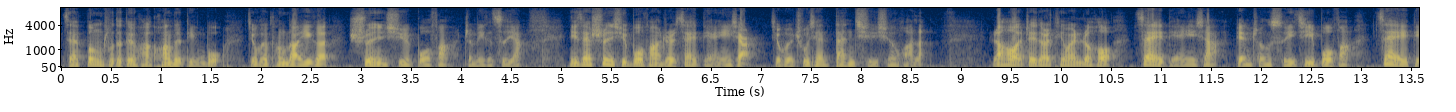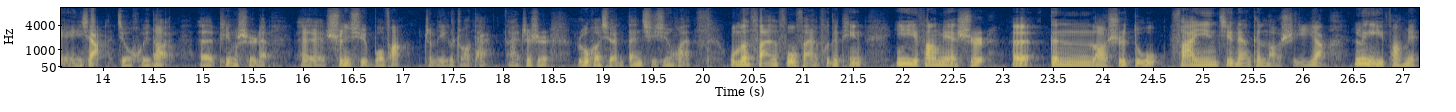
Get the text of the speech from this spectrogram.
在蹦出的对话框的顶部就会碰到一个顺序播放这么一个字样，你在顺序播放这儿再点一下，就会出现单曲循环了。然后这段听完之后，再点一下变成随机播放，再点一下就回到呃平时的呃顺序播放这么一个状态啊。这是如何选单曲循环？我们反复反复的听，一方面是呃跟老师读发音尽量跟老师一样，另一方面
